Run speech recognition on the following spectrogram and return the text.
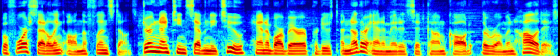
before settling on the Flintstones. During 1972, Hanna-Barbera produced another animated sitcom called The Roman Holidays,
